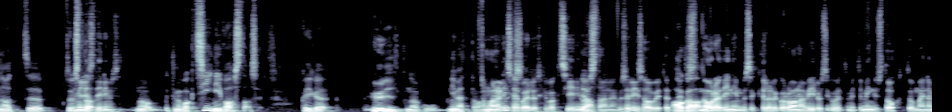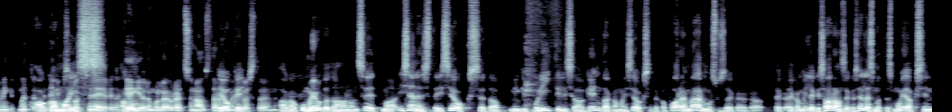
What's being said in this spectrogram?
nad tõsta.... millised inimesed? no ütleme, vaktsiinivastased kõige üld nagu nimetama no,. ma olen ise paljuski vaktsiinivastane, kui sa nii soovid, et aga, noored inimesed, kellele koroonaviirus ei kujuta mitte mingisugust ohtu, ma ei näe mingit mõtet neid inimesi vaktsineerida, keegi ei ole mulle ratsionaalset argumenti okay. vastu öelnud. aga kuhu ma jõuda tahan, on see, et ma iseenesest ei seoks seda mingi poliitilise agendaga, ma ei seoks seda ka paremäärmuslusega ega, ega, ega millegi sarnasega, selles mõttes ma hoiaksin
